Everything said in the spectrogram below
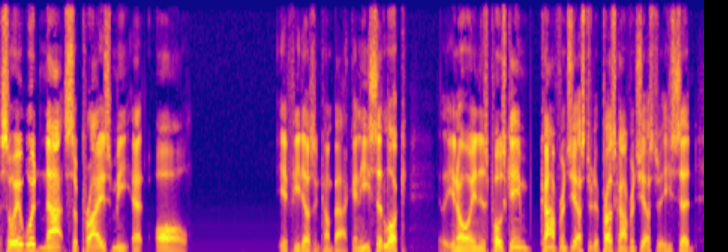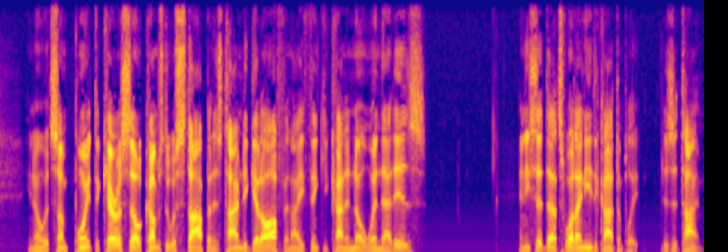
so it would not surprise me at all if he doesn't come back." And he said, "Look, you know, in his post-game conference yesterday, press conference yesterday, he said." You know, at some point the carousel comes to a stop and it's time to get off, and I think you kind of know when that is. And he said, That's what I need to contemplate. Is it time?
